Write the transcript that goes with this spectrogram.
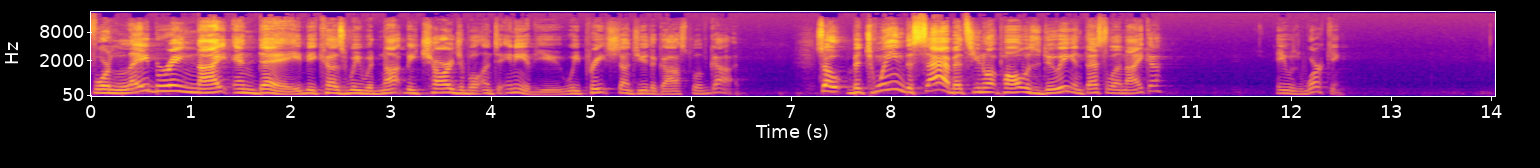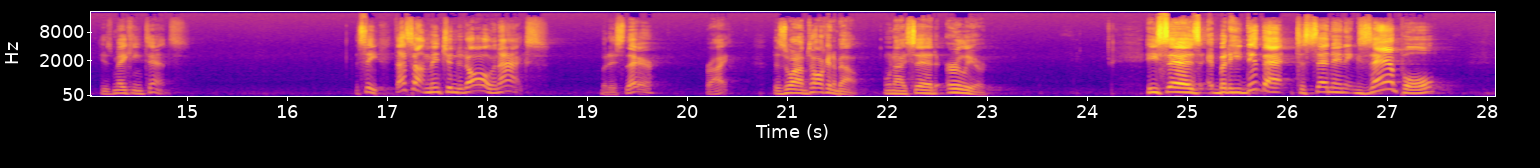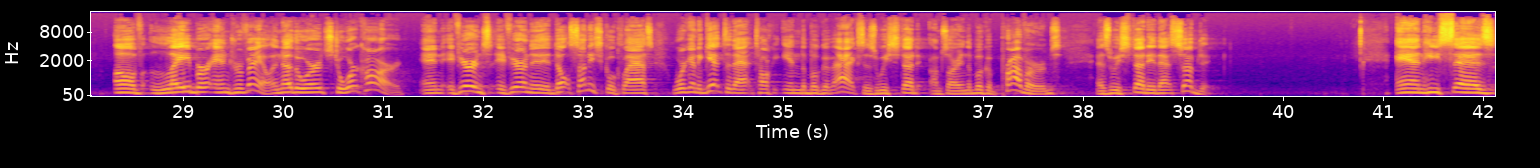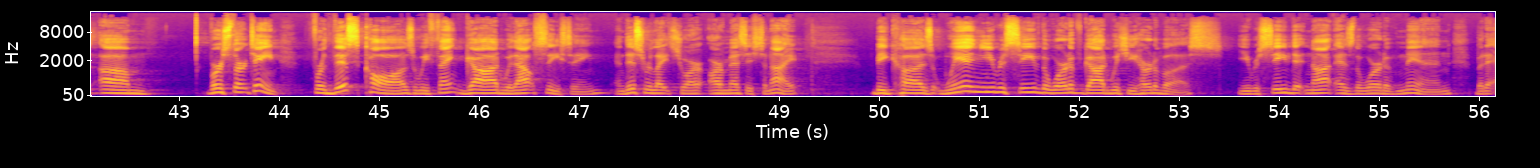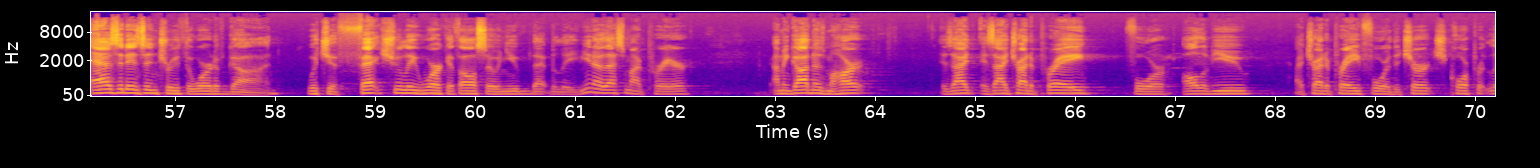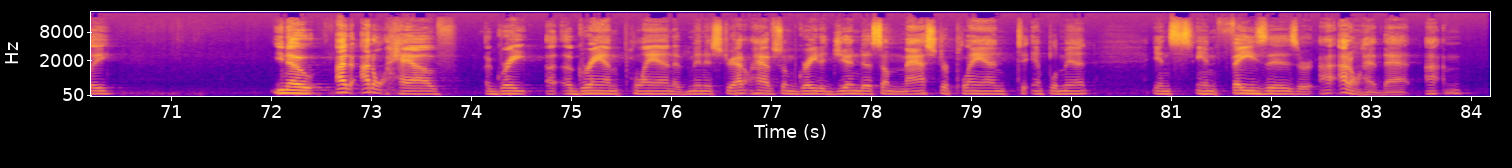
for laboring night and day, because we would not be chargeable unto any of you, we preached unto you the gospel of God. So between the Sabbaths, you know what Paul was doing in Thessalonica? He was working. He was making tents. See, that's not mentioned at all in Acts, but it's there, right? This is what I'm talking about when I said earlier. He says, but he did that to set an example of labor and travail. In other words, to work hard. And if you're in, if you're in the adult Sunday school class, we're going to get to that talk in the book of Acts as we study, I'm sorry, in the book of Proverbs as we study that subject. And he says, um, verse 13, for this cause we thank God without ceasing, and this relates to our, our message tonight, because when ye received the word of God which ye heard of us, ye received it not as the word of men, but as it is in truth the word of God which effectually worketh also in you that believe. You know, that's my prayer. I mean, God knows my heart. As I, as I try to pray for all of you, I try to pray for the church corporately. You know, I, I don't have a great, a, a grand plan of ministry. I don't have some great agenda, some master plan to implement in, in phases, or I, I don't have that. I,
